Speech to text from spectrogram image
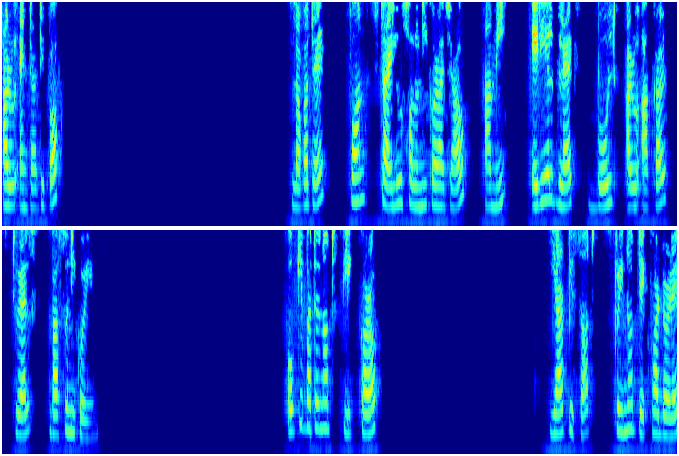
আৰু এণ্টাৰ টিপক। লগতে ফণ্ট ষ্টাইলো সলনি কৰা যাওক। আমি এৰিয়েল ব্লেক বোল্ড আৰু আকাৰ 12 বাছনি কৰিম। অক বাটনত ক্লিক কৰক। ইয়াৰ পিছত স্ক্ৰীনত দেখুৱাৰ দৰে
